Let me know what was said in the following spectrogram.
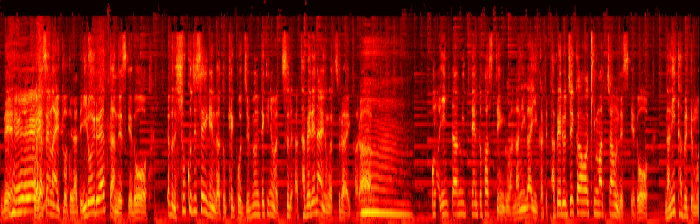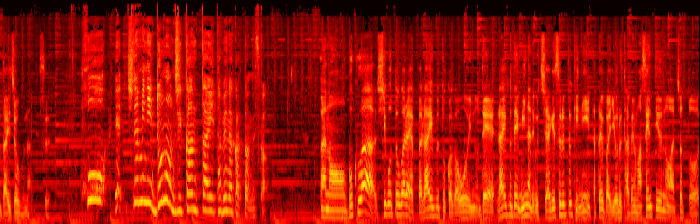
でこう痩せないとってなっていろいろやったんですけどやっぱね食事制限だと結構自分的にはつら食べれないのが辛いから、うん。このインターミッテントファスティングは何がいいかって食べる時間は決まっちゃうんですけど何食べても大丈夫なんです。ほう。えちなみにどの時間帯食べなかったんですか？あの僕は仕事柄やっぱライブとかが多いのでライブでみんなで打ち上げするときに例えば夜食べませんっていうのはちょっと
